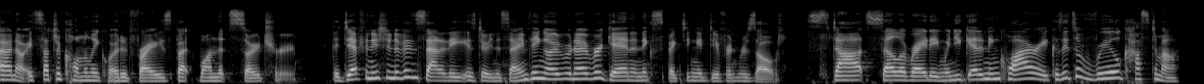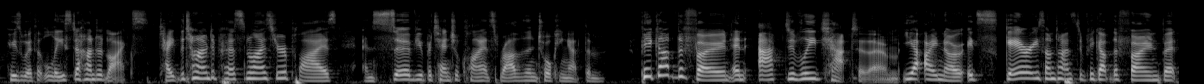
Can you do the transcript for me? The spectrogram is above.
I know it's such a commonly quoted phrase, but one that's so true. The definition of insanity is doing the same thing over and over again and expecting a different result. Start celebrating when you get an inquiry because it's a real customer who's worth at least 100 likes. Take the time to personalize your replies and serve your potential clients rather than talking at them. Pick up the phone and actively chat to them. Yeah, I know it's scary sometimes to pick up the phone, but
